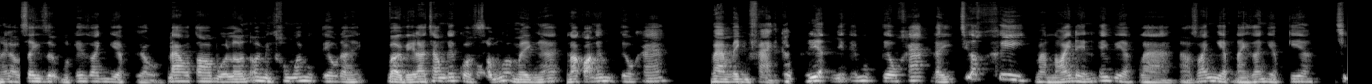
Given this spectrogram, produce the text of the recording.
hay là xây dựng một cái doanh nghiệp kiểu đao to búa lớn. Ôi, mình không có mục tiêu đấy. Bởi vì là trong cái cuộc sống của mình á, nó có cái mục tiêu khác. Và mình phải thực hiện những cái mục tiêu khác đấy trước khi mà nói đến cái việc là à, doanh nghiệp này, doanh nghiệp kia chỉ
